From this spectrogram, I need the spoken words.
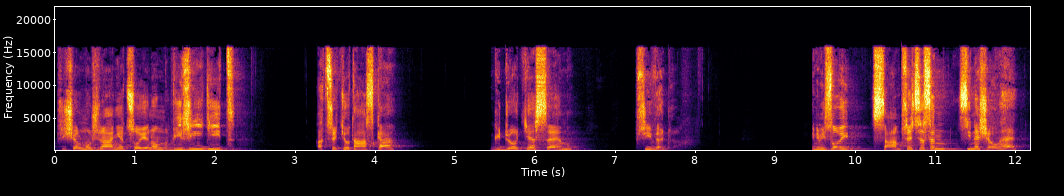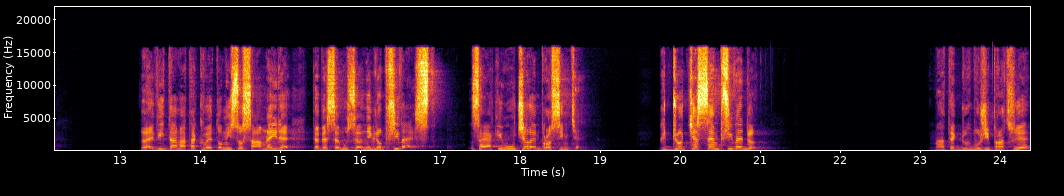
přišel možná něco jenom vyřídit. A třetí otázka. Kdo tě sem přivedl? Jinými slovy, sám přece jsem si nešel, ne? Levita na takovéto místo sám nejde. Tebe se musel někdo přivést. Za jakým účelem, prosím tě? Kdo tě sem přivedl? Máte, duch boží pracuje,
